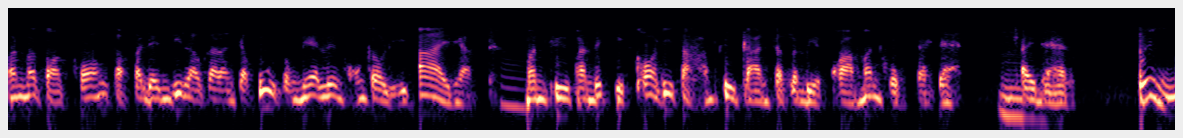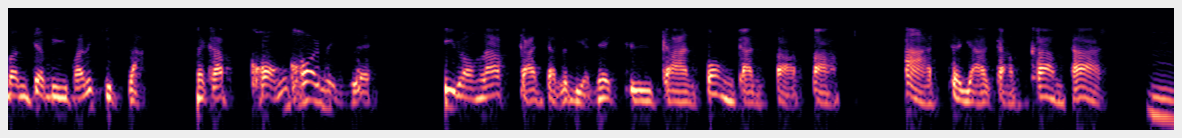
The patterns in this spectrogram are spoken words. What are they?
มันมาสอดคล้องกับประเด็นที่เรากำลังจะพูดตรงเนี้ยเรื่องของเกาหลีใต้เนี่ยอืมมันคือพันธกิจข้อที่สามคือการจัดระเบียบความมั่นคงชายแดนอืม ชายแดน ซึ่งมันจะมีภารกิจหลักนะครับ ของข้อหนึ่งเลย ที่รองรับการจัดระเบียบเนี่ยคือการป้องกันปราบปรามอาชญากรรมข้ามชาติอืม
